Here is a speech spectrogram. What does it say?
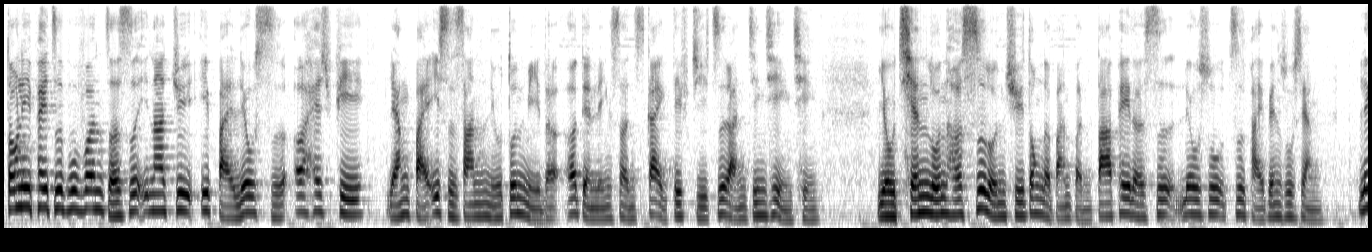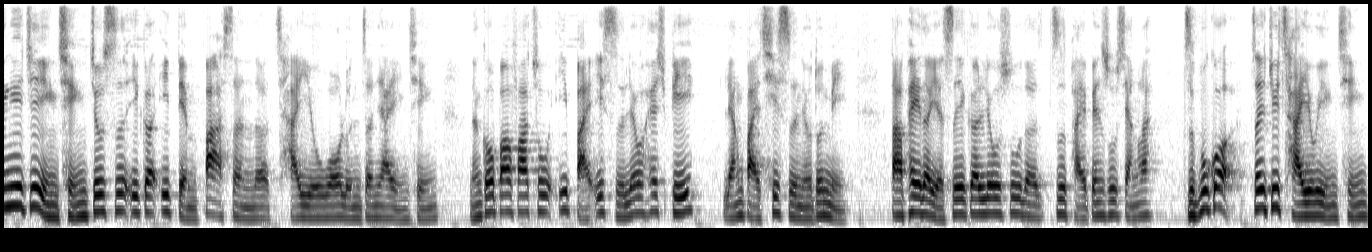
动力配置部分则是那具一百六十二 HP、两百一十三牛顿米的二点零升 Skyactiv G 自然进气引擎，有前轮和四轮驱动的版本，搭配的是六速自排变速箱。另一具引擎就是一个一点八升的柴油涡轮增压引擎，能够爆发出一百一十六 HP、两百七十牛顿米，搭配的也是一个六速的自排变速箱啦。只不过这具柴油引擎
